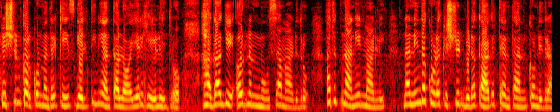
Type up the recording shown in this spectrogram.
ಕೃಷ್ಣನ್ ಕರ್ಕೊಂಡು ಬಂದರೆ ಕೇಸ್ ಗೆಲ್ತೀನಿ ಅಂತ ಲಾಯರ್ ಹೇಳಿದರು. ಹಾಗಾಗಿ ಅವ್ರು ನನಗೆ ಮೋಸ ಮಾಡಿದ್ರು. ಅದಕ್ಕೆ ನಾನೇನು ಮಾಡಲಿ? ನನ್ನಿಂದ ಕೂಡ ಕೃಷ್ಣನ್ ಬಿಡೋಕ್ಕಾಗತ್ತೆ ಅಂತ ಅಂದ್ಕೊಂಡಿದ್ರ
